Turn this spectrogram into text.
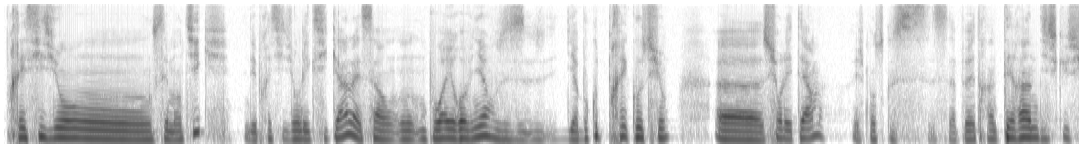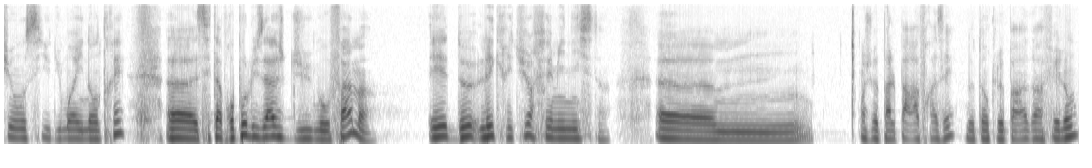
précision sémantique, des précisions lexicales, et ça, on, pourrait y revenir. Il y a beaucoup de précautions euh, sur les termes. Et je pense que ça peut être un terrain de discussion aussi, du moins une entrée. C'est à propos de l'usage du mot femme et de l'écriture féministe je ne vais pas le paraphraser, d'autant que le paragraphe est long,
